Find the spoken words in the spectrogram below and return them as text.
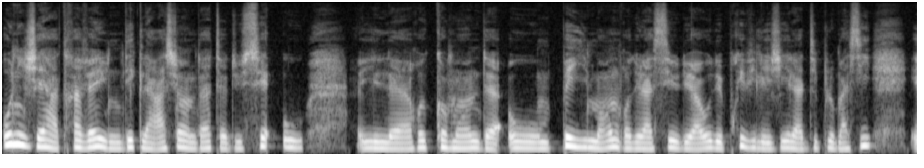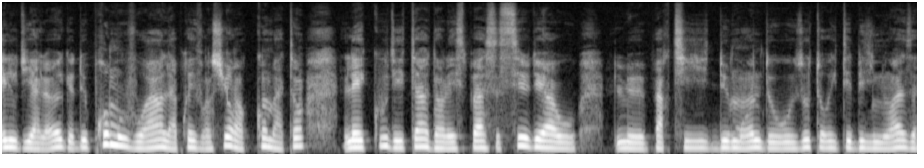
au Niger à travers une déclaration en date du 7 août. Il recommande aux pays membres de la CEDEAO de privilégier la diplomatie et le dialogue, de promouvoir la prévention en combattant les coups d'État dans l'espace CEDEAO. Le parti demande aux autorités béninoises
